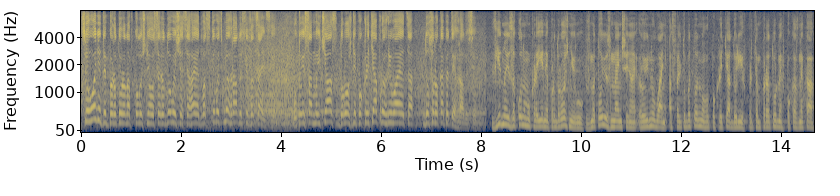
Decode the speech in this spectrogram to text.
Сьогодні температура навколишнього середовища сягає 28 градусів за Цельсієм. У той самий час дорожнє покриття прогрівається до 45 градусів. Згідно із законом України про дорожній рух, з метою зменшення руйнувань асфальтобетонного покриття доріг при температурних показниках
